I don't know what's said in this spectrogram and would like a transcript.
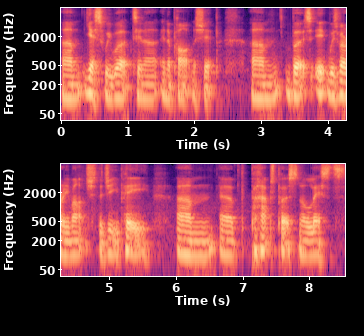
Um, yes, we worked in a in a partnership, um, but it was very much the GP, um, uh, perhaps personal lists,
